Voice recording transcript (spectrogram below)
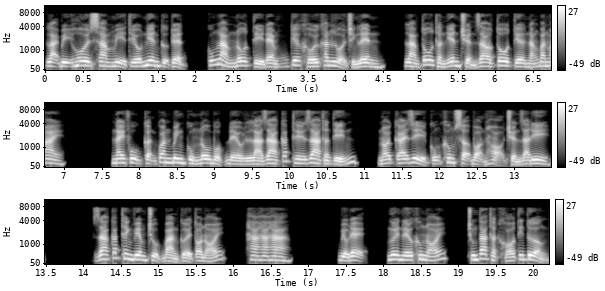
lại bị hôi sam Mỹ thiếu niên cự tuyệt, cũng làm nô tỳ đem kia khối khăn lụa chính lên, làm Tô Thần Yên chuyển giao Tô Tia Nắng ban mai. Nay phụ cận quan binh cùng nô buộc đều là gia cắt thế gia thân tín, nói cái gì cũng không sợ bọn họ truyền ra đi. Gia cắt thanh viêm chụp bàn cười to nói, ha ha ha. Biểu đệ, ngươi nếu không nói, chúng ta thật khó tin tưởng,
